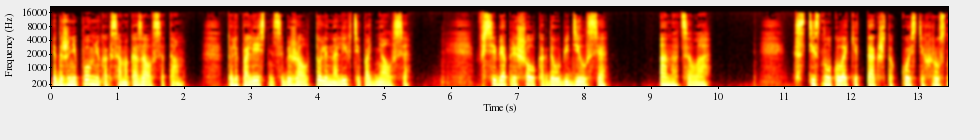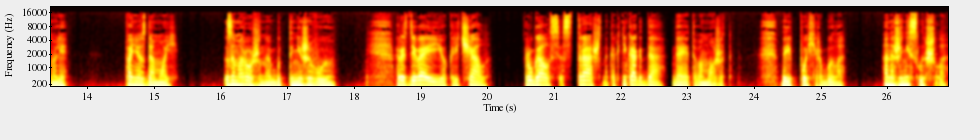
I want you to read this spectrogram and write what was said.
я даже не помню, как сам оказался там. То ли по лестнице бежал, то ли на лифте поднялся. В себя пришел, когда убедился, она цела. Стиснул кулаки так, что кости хрустнули. Понес домой. Замороженную, будто неживую. Раздевая ее, кричал. Ругался страшно, как никогда до этого может. Да и похер было. Она же не слышала.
